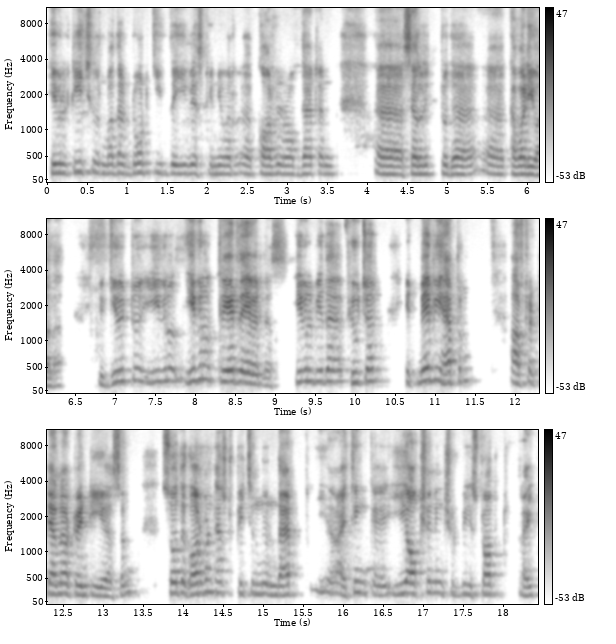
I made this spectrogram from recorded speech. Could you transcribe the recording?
he will teach your mother, don't keep the e-waste in your uh, corner of that and uh, sell it to the uh, kabadi wala. You give it to, he will, he will create the awareness. He will be the future. It may be happen after 10 or 20 years. And so the government has to pitch in, in that. I think uh, e-auctioning should be stopped right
